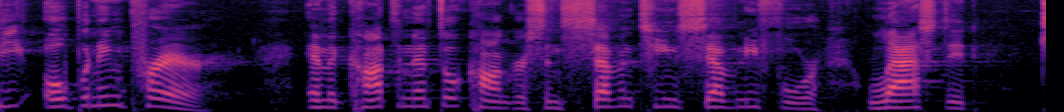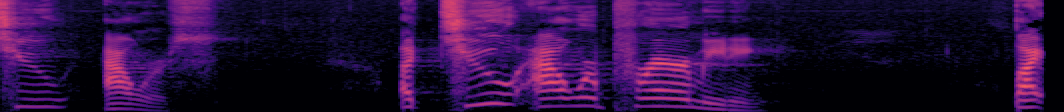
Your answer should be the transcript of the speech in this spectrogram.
The opening prayer in the Continental Congress in 1774 lasted two hours. A two hour prayer meeting by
